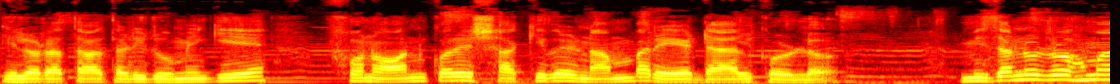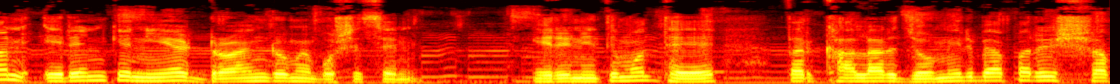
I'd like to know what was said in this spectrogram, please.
ইলোরা তাড়াতাড়ি রুমে গিয়ে ফোন অন করে সাকিবের নাম্বারে ডায়াল করল। মিজানুর রহমান এরেনকে নিয়ে ড্রয়িং রুমে বসেছেন। এরেন ইতিমধ্যে তার খালার জমির ব্যাপারে সব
